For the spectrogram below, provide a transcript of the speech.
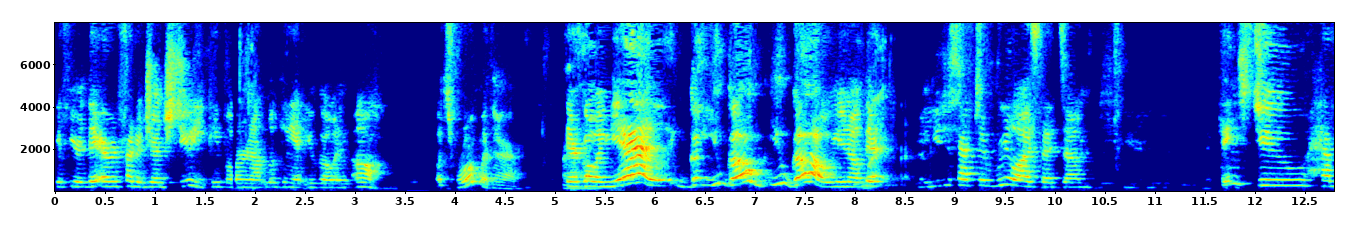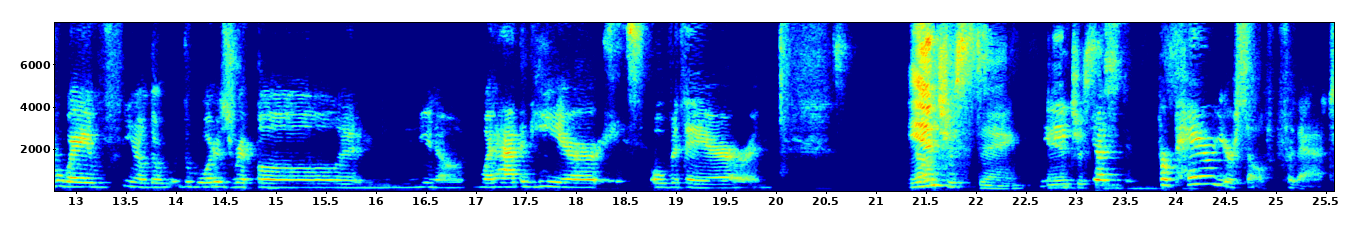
if you're there in front of Judge Judy, people are not looking at you going, oh, what's wrong with her? They're going, yeah, go, you go, you go. You know, they're, you just have to realize that um, things do have a way of, you know, the, the waters ripple and, you know, what happened here is over there. And Interesting. Interesting. Just prepare yourself for that.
